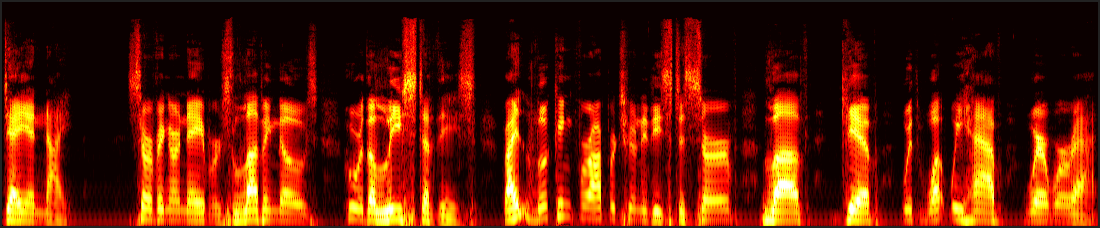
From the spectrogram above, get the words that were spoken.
day and night. Serving our neighbors, loving those who are the least of these, right? Looking for opportunities to serve, love, give with what we have where we're at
